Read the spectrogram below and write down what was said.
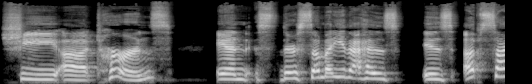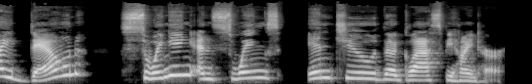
she uh turns and there's somebody that has is upside down swinging and swings into the glass behind her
